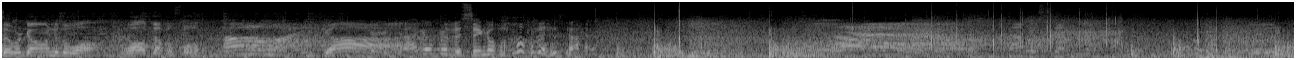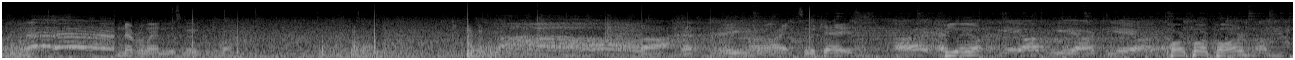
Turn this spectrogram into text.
So we're going to the wall. Wall double full. Oh my god. Can I go for the single wall this time? That was simple. Never landed this move before. Ah, That's crazy. all right, to the case. All right. PAR. PAR, PAR, PAR. Par, par, par.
